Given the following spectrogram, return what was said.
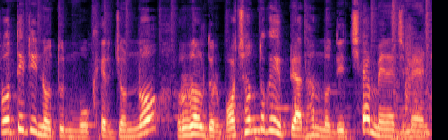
প্রতিটি নতুন মুখের জন্য রোনালদোর পছন্দকেই প্রাধান্য দিচ্ছে ম্যানেজমেন্ট।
